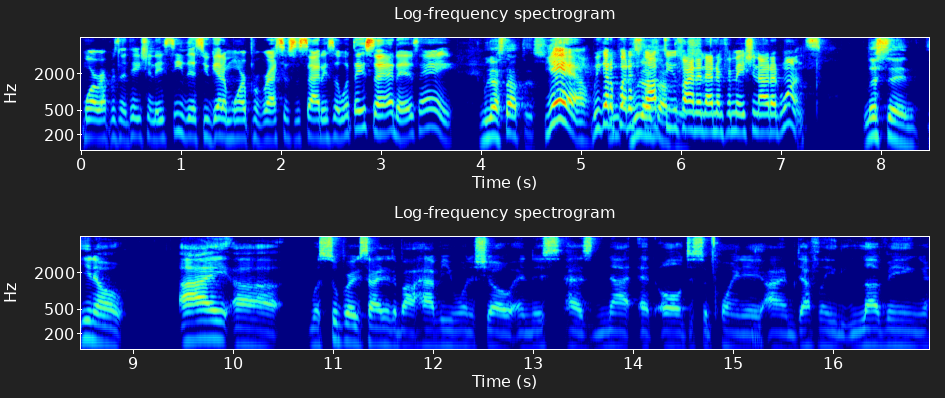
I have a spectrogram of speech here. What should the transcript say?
more representation, they see this, you get a more progressive society. So what they said is, hey, We gotta stop this. yeah, we got to put a We gotta stop stop to you this. finding that information out at once. Listen, you know, I uh, was super excited about having you on the show, and this has not at all disappointed. I am definitely loving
